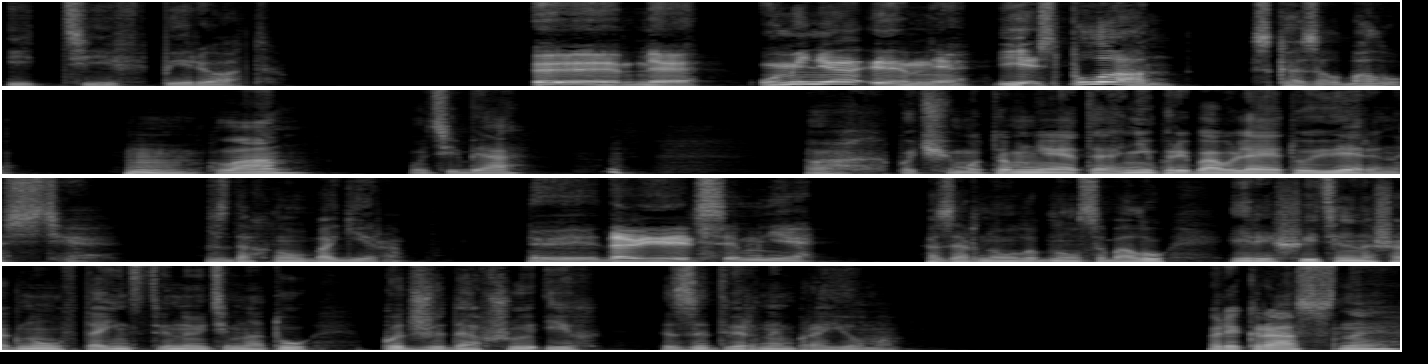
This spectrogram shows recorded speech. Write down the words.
идти вперед. «Э, у меня, э, есть план», — сказал Балу. Хм, план? У тебя? Ох, почему-то мне это не прибавляет уверенности, вздохнул Багира. Э, доверься мне, озорно улыбнулся Балу и решительно шагнул в таинственную темноту, поджидавшую их за дверным проемом. «Прекрасные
